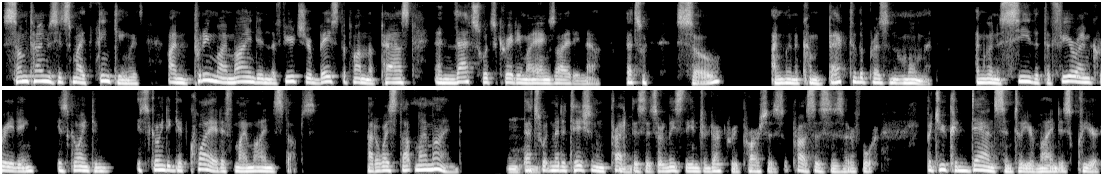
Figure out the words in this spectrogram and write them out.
sometimes it's my thinking. It's, I'm putting my mind in the future based upon the past, and that's what's creating my anxiety now. That's what, so I'm going to come back to the present moment. I'm going to see that the fear I'm creating is going to it's going to get quiet if my mind stops. How do I stop my mind? Mhm. That's what meditation practices, or at least the introductory process, processes are for. But you could dance until your mind is clear.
